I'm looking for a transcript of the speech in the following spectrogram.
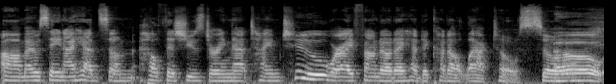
Um, I was saying I had some health issues during that time too, where I found out I had to cut out lactose. So Oh,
